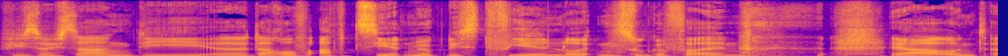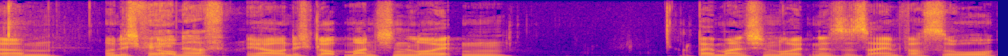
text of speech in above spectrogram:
wie soll ich sagen, die äh, darauf abzielt, möglichst vielen Leuten zu gefallen. ja, und ähm, und ich glaube, ja, und ich glaube, manchen Leuten, bei manchen Leuten ist es einfach so,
